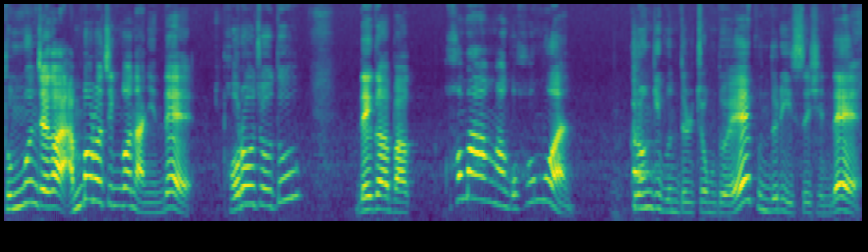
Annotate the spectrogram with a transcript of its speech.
돈 문제가 안 벌어진 건 아닌데 벌어져도 내가 막 허망하고 허무한 그런 기분들 정도의 분들이 있으신데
